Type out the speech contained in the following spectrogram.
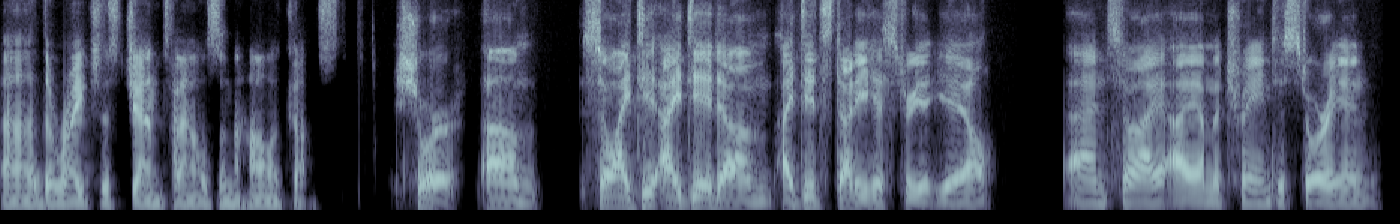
uh, the righteous Gentiles in the Holocaust? Sure. Um, so I did, I did, um, I did study history at Yale, and so I, I am a trained historian.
